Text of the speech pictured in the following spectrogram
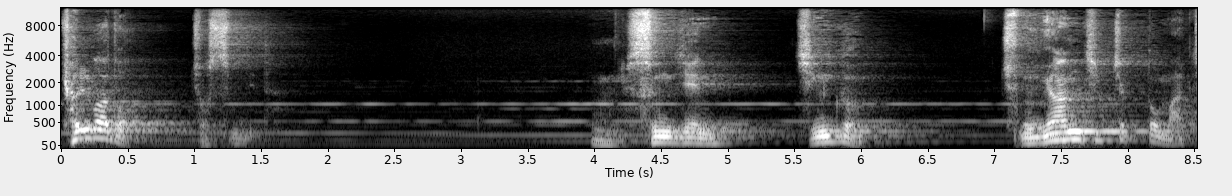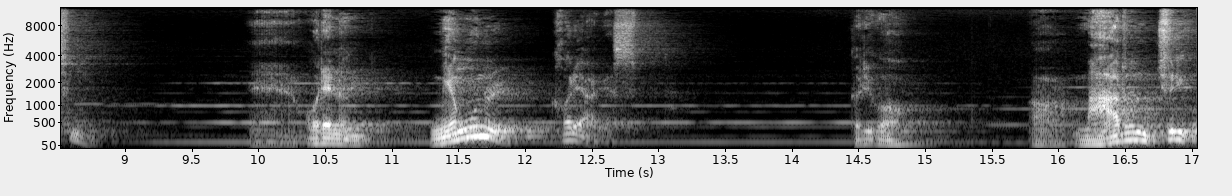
결과도 좋습니다. 음, 승진, 진급, 중요한 직책도 맡으니 예, 올해는 명운을 거래하겠습니다. 그리고 어, 말은 줄이고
